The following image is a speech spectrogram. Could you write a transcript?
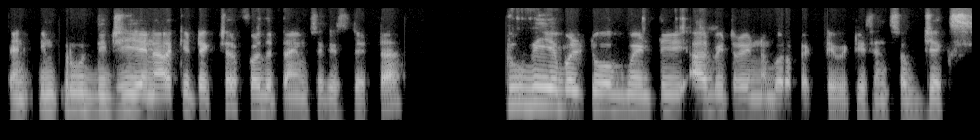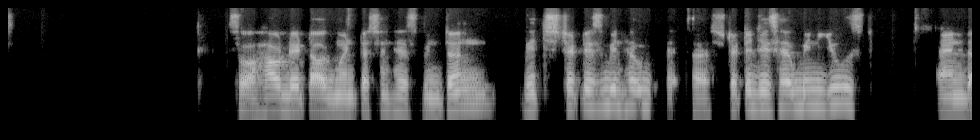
and improve the GAN architecture for the time series data to be able to augment the arbitrary number of activities and subjects so how data augmentation has been done, which strategies, been have, uh, strategies have been used, and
